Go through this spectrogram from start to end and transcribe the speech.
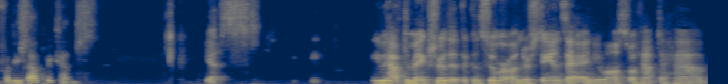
for these applicants? Yes. You have to make sure that the consumer understands that, and you also have to have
